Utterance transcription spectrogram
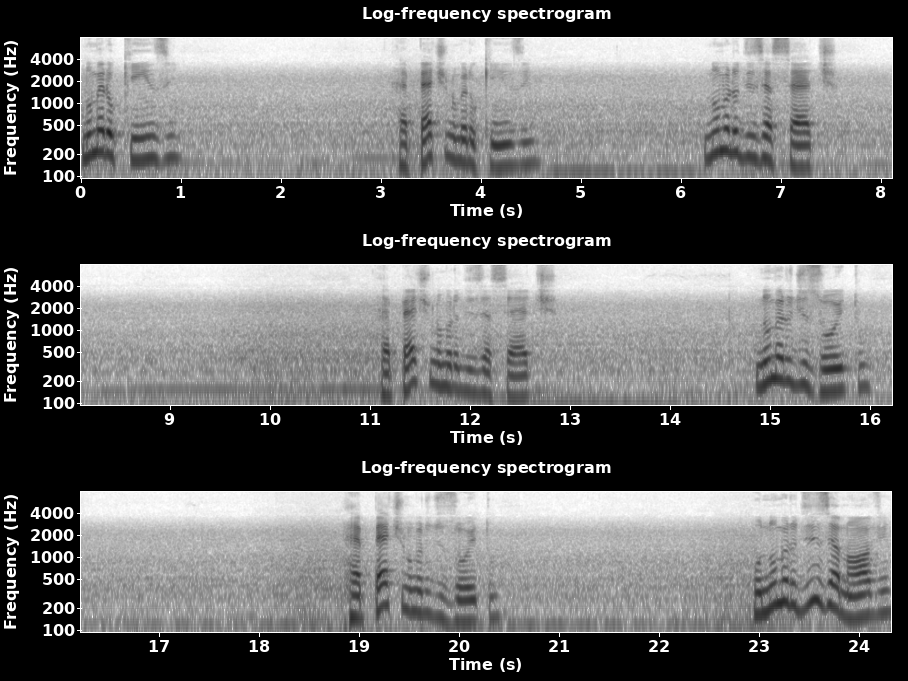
Número 15. Repete o número 15. Número 17. Repete o número 17. Número 18. Repete o número 18. O número 19.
